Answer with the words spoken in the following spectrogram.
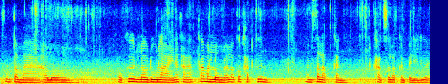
เส้นต่อมาเอาลง เอาขึ้นเราดูลายนะคะ ถ้ามันลงแล้วเราก็ขัดขึ้น มันสลับกันขัดสลับกันไปเรื่อย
